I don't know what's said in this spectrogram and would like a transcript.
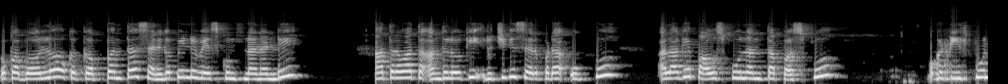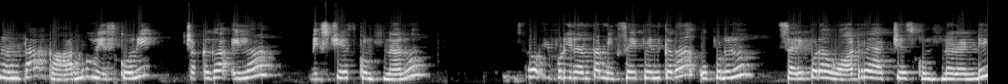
ఒక బౌల్లో ఒక కప్ అంతా శనగపిండి వేసుకుంటున్నానండి. ఆ తర్వాత అందులోకి రుచికి సరిపడా ఉప్పు అలాగే పావు స్పూన్ అంతా పసుపు ఒక టీ స్పూన్ అంతా కారం వేసుకొని చక్కగా ఇలా మిక్స్ చేసుకుంటున్నాను. సో ఇప్పుడు ఇదంతా మిక్స్ అయిపోయింది కదా ఇప్పుడు నేను సరిపడా వాటర్ యాడ్ చేసుకుంటున్నానండి.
